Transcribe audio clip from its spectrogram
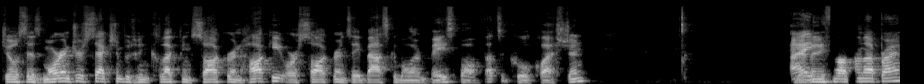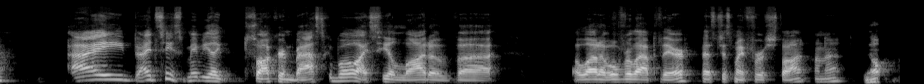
Joe says more intersection between collecting soccer and hockey or soccer and say basketball or baseball. That's a cool question. I, have any thoughts on that, Brian? I I'd say maybe like soccer and basketball. I see a lot of uh, a lot of overlap there. That's just my first thought on that. Nope.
